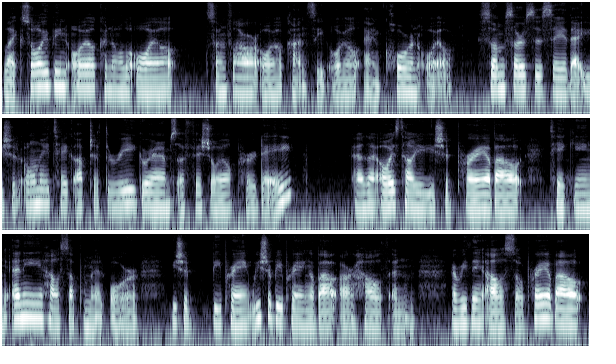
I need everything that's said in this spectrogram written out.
like soybean oil, canola oil, sunflower oil, cottonseed oil, and corn oil. Some sources say that you should only take up to three grams of fish oil per day. As I always tell you, you should pray about taking any health supplement, or you should be praying. We should be praying about our health and everything else. So pray about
